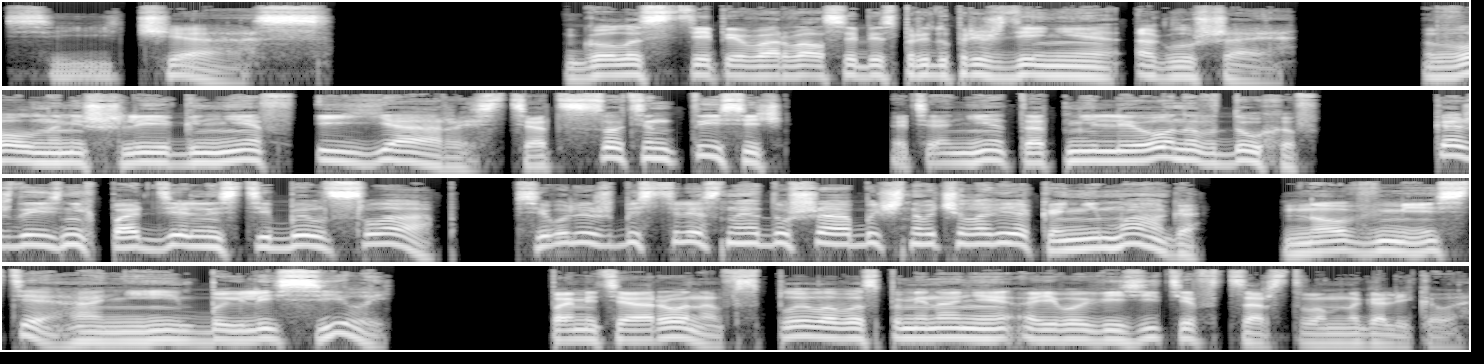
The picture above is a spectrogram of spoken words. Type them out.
«Сейчас...» Голос степи ворвался без предупреждения, оглушая. Волнами шли гнев и ярость от сотен тысяч, хотя нет, от миллионов духов. Каждый из них по отдельности был слаб, всего лишь бестелесная душа обычного человека, не мага, но вместе они были силой. В памяти Арона всплыло воспоминание о его визите в царство Многоликого.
